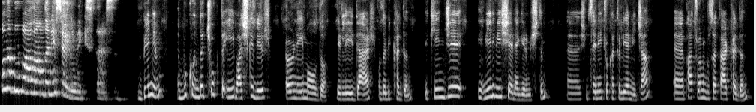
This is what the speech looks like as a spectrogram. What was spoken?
ona bu bağlamda ne söylemek istersin? Benim bu konuda çok da iyi başka bir örneğim oldu. Bir lider, o da bir kadın. İkinci, yeni bir iş yerine girmiştim. Şimdi seneyi çok hatırlayamayacağım. Patronum bu sefer kadın.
